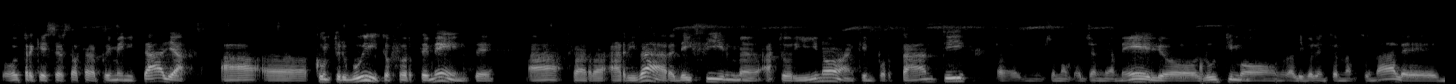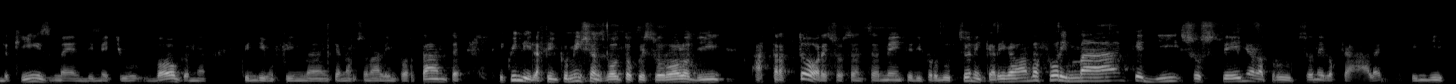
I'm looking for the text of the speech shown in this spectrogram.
oltre che essere stata la prima in Italia, ha uh, contribuito fortemente a far arrivare dei film a Torino, anche importanti, eh, insomma da Gianni Amelio, l'ultimo a livello internazionale, The Kingsman di Matthew Vaughan, quindi un film internazionale importante. E quindi la Film Commission ha svolto questo ruolo di attrattore sostanzialmente di produzioni che arrivano da fuori, ma anche di sostegno alla produzione locale. Quindi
